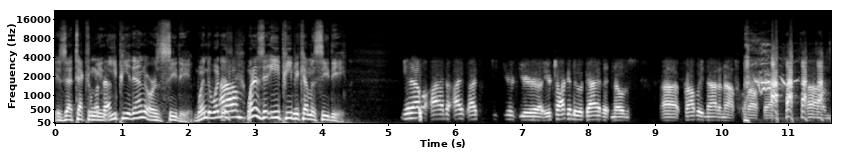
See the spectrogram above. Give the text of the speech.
is that technically an EP then, or is CD? When do when does um, when does the EP become a CD? You know, I, I, I you're you're you're talking to a guy that knows uh, probably not enough about that. um,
